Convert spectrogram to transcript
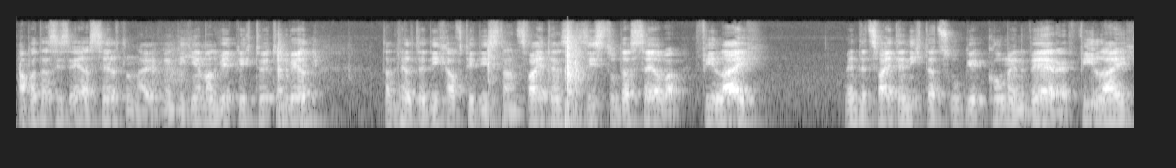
Aber das ist eher Seltenheit. Wenn dich jemand wirklich töten will, dann hält er dich auf die Distanz. Zweitens siehst du das selber. Vielleicht, wenn der zweite nicht dazu gekommen wäre, vielleicht,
